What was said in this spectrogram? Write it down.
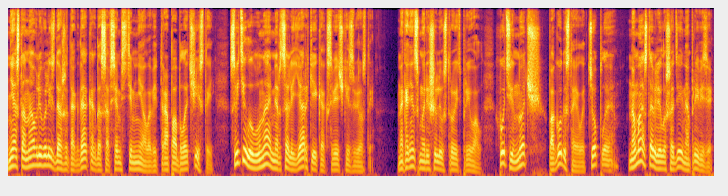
Не останавливались даже тогда, когда совсем стемнело, ведь тропа была чистой. Светила луна и мерцали яркие, как свечки, звезды. Наконец мы решили устроить привал. Хоть и ночь, погода стояла теплая, но мы оставили лошадей на привязи,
